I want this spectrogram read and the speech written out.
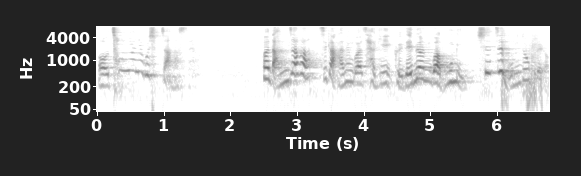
어, 청년이고 싶지 않았어요. 그러니까 남자 같지가 않은 거야 자기 그 내면과 몸이 실제 몸도 그래요.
